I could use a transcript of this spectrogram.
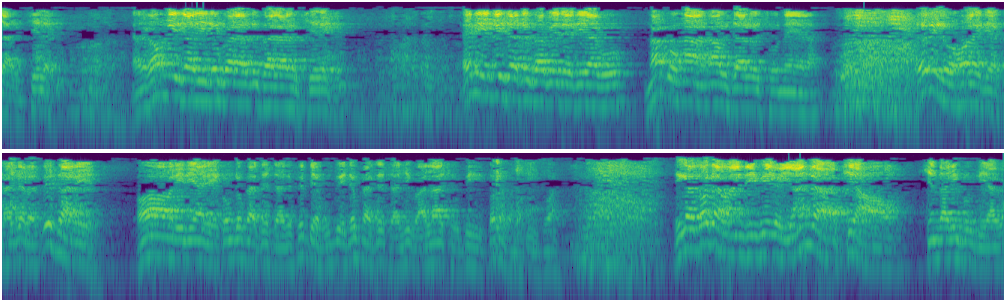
သာကိုဖြေလိုက်။အဲဒါကောင်းအိဋ္ဌာဒီဒုက္ခလားဒုက္ခလားလို့ဖြေလိုက်တယ်အဲ့ဒီအိဋ္ဌာဒုက္ခဖြစ်တဲ့တရားကိုငါ့ကိုငါငါဥစ္စာလို့ဆိုနေရလားအဲ့ဒီလိုဟောလိုက်တဲ့အခါကျတော့သစ္စာတွေဟောဒီတရားတွေအကုန်ဒုက္ခသစ္စာတွေဖြစ်ပြဟုတွေ့ဒုက္ခသစ္စာရှိပါလားဆိုပြီးသောတာပန်တည်သွားဒီကသောတာပန်တည်ပြီးတော့ယန္တာဖြစ်အောင် ရှင်သာရိပုတ္တရာက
